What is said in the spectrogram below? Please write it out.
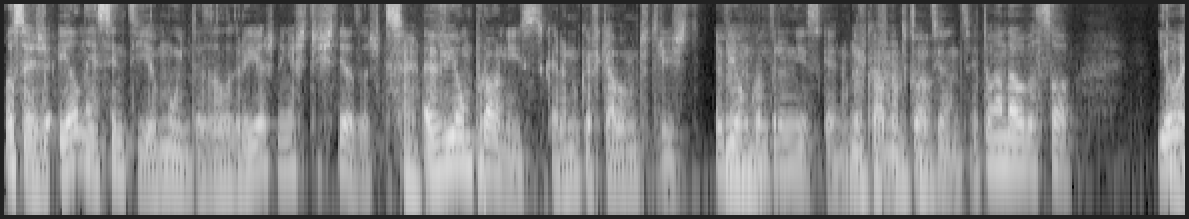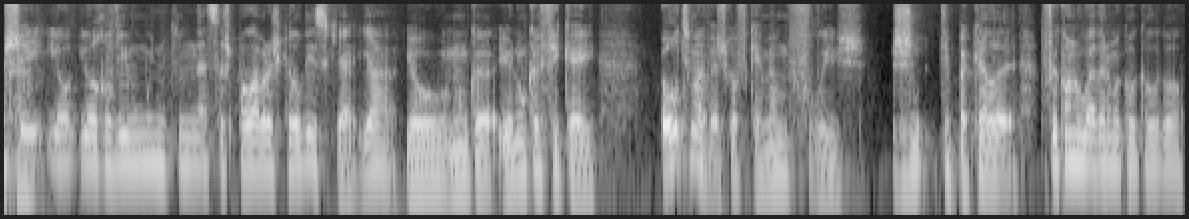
Ou seja, ele nem sentia muitas alegrias nem as tristezas. Sim. Uhum. Havia um pró nisso, que era nunca ficava muito triste. Havia um contra nisso, que era nunca, Nunca ficava muito contente. Então andava só. E eu achei, eu, eu revi muito nessas palavras que ele disse, que é, yeah, eu, nunca, eu nunca fiquei. A última vez que eu fiquei mesmo feliz, tipo aquela. Foi quando o Éder marcou aquele gol.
